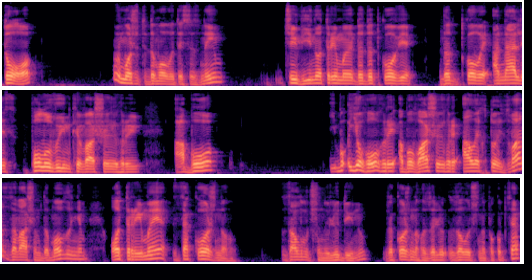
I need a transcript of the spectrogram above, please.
то ви можете домовитися з ним, чи він отримує додаткові, додатковий аналіз половинки вашої гри, або його гри, або вашої гри, але хтось з вас, за вашим домовленням, отримає за кожного залучену людину, за кожного залученого покупця,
